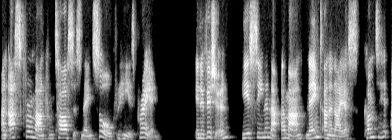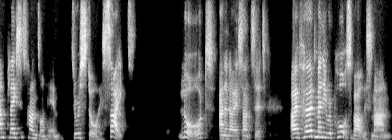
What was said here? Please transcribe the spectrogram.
and ask for a man from Tarsus named Saul, for he is praying. In a vision, he has seen a, a man named Ananias come to him and place his hands on him to restore his sight. Lord, Ananias answered, I have heard many reports about this man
